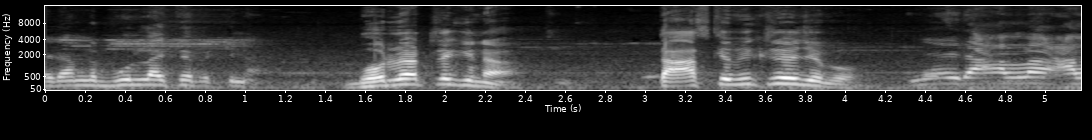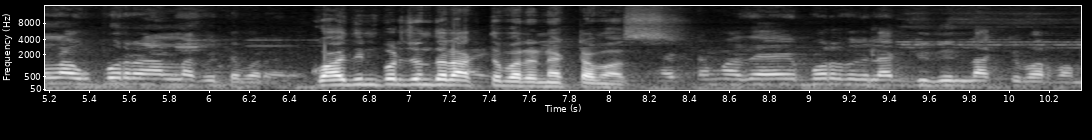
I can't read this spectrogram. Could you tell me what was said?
এটা আমরা বুল লাইতে কিনা। ভোর রাত্রে কিনা? তা আজকে বিক্রি হয়ে যাব এটা আল্লাহ আল্লাহ উপরে আল্লাহ করতে পারে। কয়দিন পর্যন্ত রাখতে পারেন একটা মাছ? একটা মাছ বড় তো এক দুদিন লাগতে পারবাম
